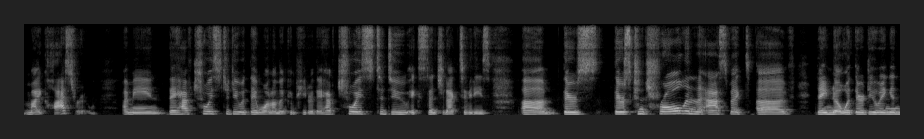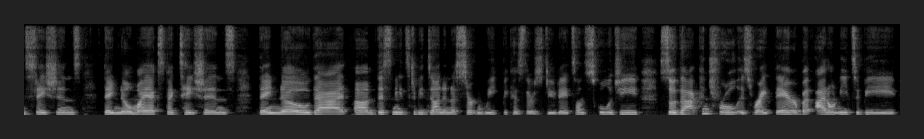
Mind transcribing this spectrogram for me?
my classroom. I mean they have choice to do what they want on the computer. They have choice to do extension activities. Um, there's there's control in the aspect of they know what they're doing in stations. They know my expectations. They know that um, this needs to be done in a certain week because there's due dates on schoology. So that control is right there but i don't need to be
